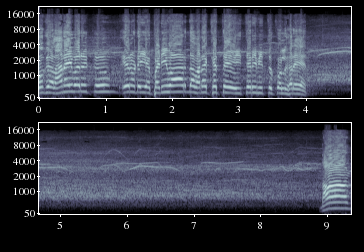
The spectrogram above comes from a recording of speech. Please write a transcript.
உங்கள் அனைவருக்கும் என்னுடைய பணிவார்ந்த வணக்கத்தை தெரிவித்துக் கொள்கிறேன். நான்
